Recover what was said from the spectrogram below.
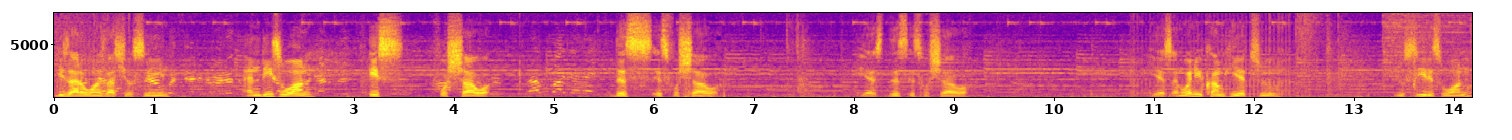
these are the ones that you're seeing. And this one is for shower. This is for shower. Yes this is for shower. Yes and when you come here too you see this one.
